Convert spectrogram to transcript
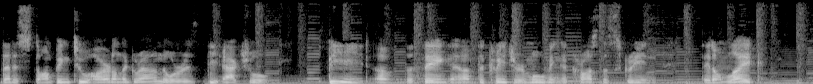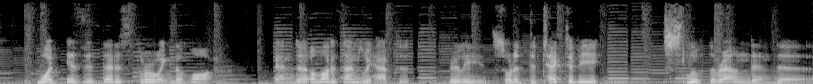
that is stomping too hard on the ground, or is the actual speed of the thing of the creature moving across the screen they don't like? What is it that is throwing them off? And uh, a lot of times we have to really sort of detective-y sleuth around and uh,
